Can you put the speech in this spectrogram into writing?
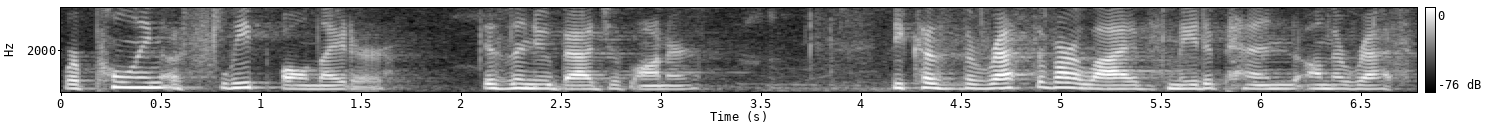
where pulling a sleep all nighter is the new badge of honor, because the rest of our lives may depend on the rest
